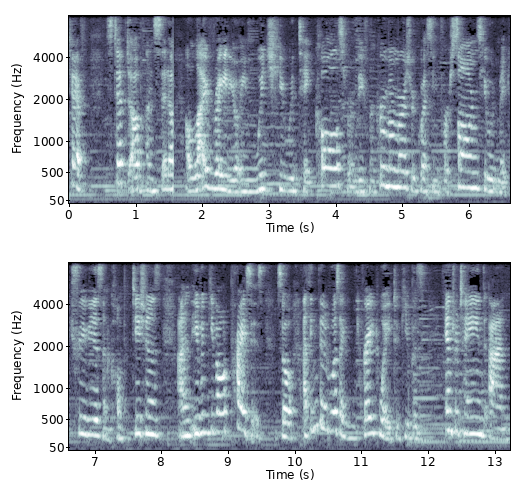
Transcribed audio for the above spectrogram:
chef stepped up and set up a live radio in which he would take calls from different crew members requesting for songs, he would make trivias and competitions, and even give out prizes. So I think that was a great way to keep us entertained and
